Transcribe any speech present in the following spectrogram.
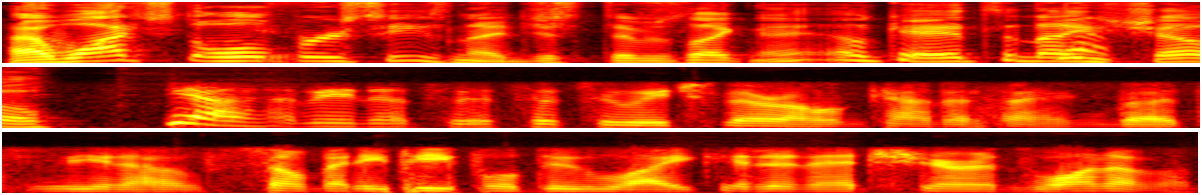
I watched the whole first season. I just it was like, eh, okay, it's a nice Yeah. show. Yeah, I mean it's it's a to each their own kind of thing, but you know so many people do like it, and Ed Sheeran's one of them.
